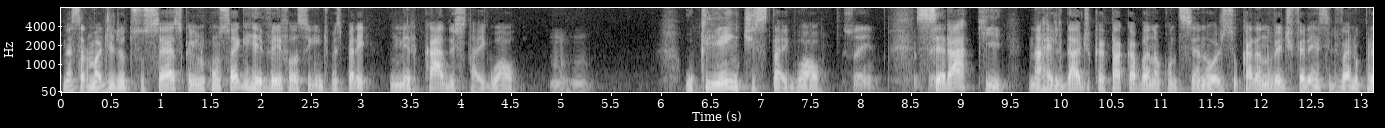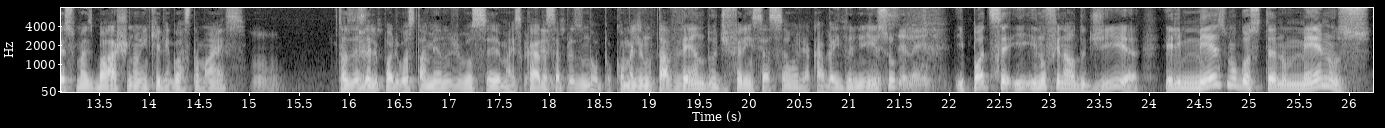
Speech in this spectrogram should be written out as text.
nessa armadilha do sucesso que ele não consegue rever e falar o seguinte, mas espera aí, o mercado está igual? O cliente está igual? Isso aí. Será que, na realidade, o que está acabando acontecendo hoje, se o cara não vê diferença, ele vai no preço mais baixo, não em que ele gosta mais? Então, às vezes ele pode gostar menos de você, mas, cara, se apresentou. Como ele não está vendo diferenciação, ele acaba indo nisso. Excelente. E pode ser. E, e no final do dia, ele mesmo gostando menos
